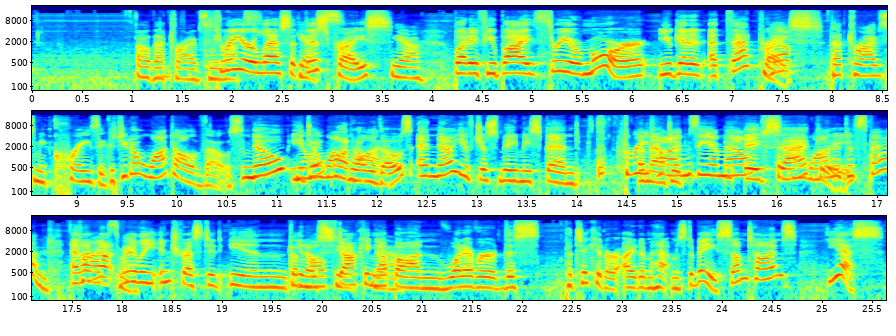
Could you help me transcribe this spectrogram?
Oh, that drives me three nuts. or less at Yes. this price Yeah. but if you buy three or more you get it at that Yep. price That drives me crazy because you don't want all of those. no you, You don't want, want all of those and now you've just made me spend Three amount of- times the amount exactly that you wanted to spend. And I'm not me. really interested in The you know multi- stocking up on whatever this particular item happens to be. Sometimes, yes,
